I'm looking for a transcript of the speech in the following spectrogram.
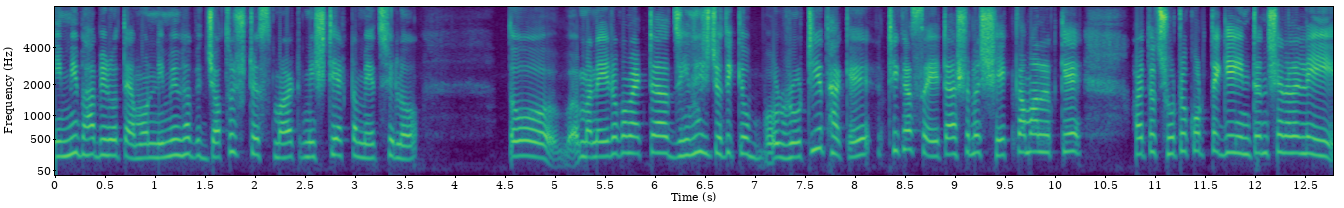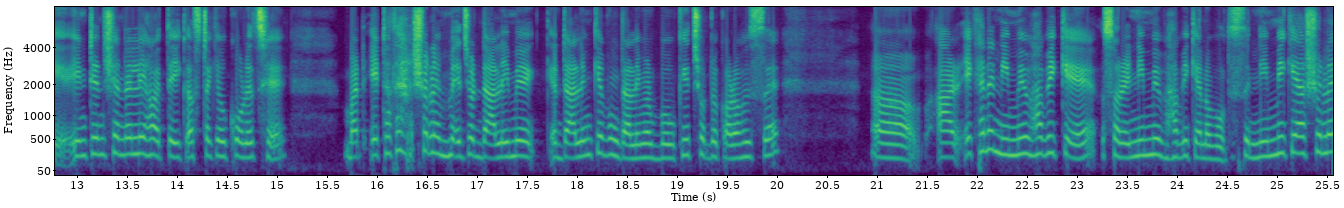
নিম্মি ভাবিরও তেমন। নিম্মি ভাবি যথেষ্ট স্মার্ট, মিষ্টি একটা মেয়ে ছিল। তো মানে এরকম একটা জিনিস যদি কেউ রটিয়ে থাকে, ঠিক আছে? এটা আসলে শেখ কামালকে হয়তো ছোট করতে গিয়ে ইনটেনশনালি ইনটেনশনালি হয়তো এই কাজটা কেউ করেছে। বাট এটাতে আসলে মেজর ডালিমে ডালিমকে এবং ডালিমের বউকেই ছোট করা হয়েছে আর এখানে নিম্মি ভাবিকে সরি নিম্মি ভাবি কেন বলতেছে নিম্মিকে আসলে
